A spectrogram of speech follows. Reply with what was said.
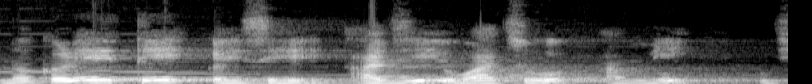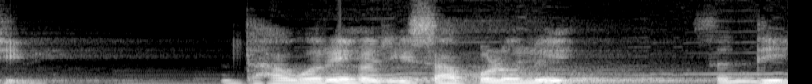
नकळे ते कैसे? आजी वाचो आम्ही जीव. धावरे हरी सापडले संधी.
